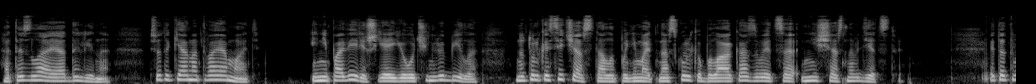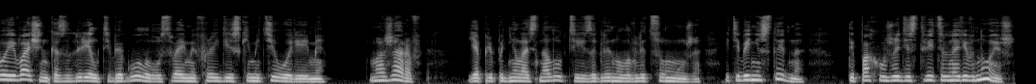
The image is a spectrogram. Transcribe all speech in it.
А ты злая, Аделина. Все-таки она твоя мать. И не поверишь, я ее очень любила, но только сейчас стала понимать, насколько была, оказывается, несчастна в детстве. Это твой Иващенко задурил тебе голову своими фрейдистскими теориями. Мажаров, я приподнялась на локте и заглянула в лицо мужа. «И тебе не стыдно? Ты, похоже, действительно ревнуешь?»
